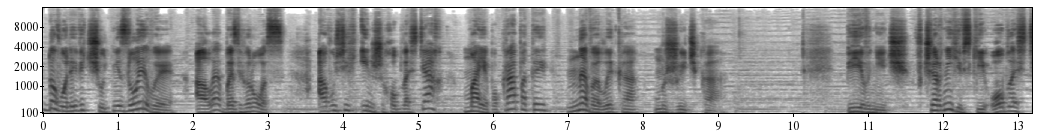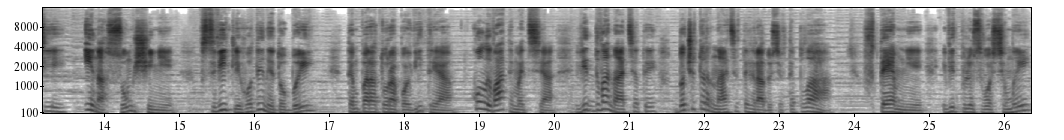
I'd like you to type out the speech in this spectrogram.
доволі відчутні зливи, але без гроз. А в усіх інших областях має покрапати невелика мжичка. Північ в Чернігівській області і на Сумщині. В світлі години доби температура повітря коливатиметься від 12 до 14 градусів тепла, в темні від плюс 8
